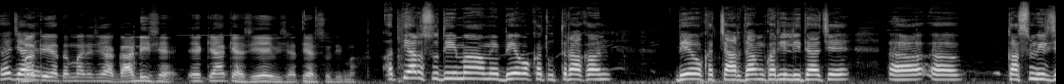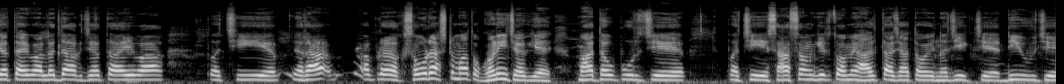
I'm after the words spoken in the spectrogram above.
બાકી તમારી જે આ ગાડી છે એ ક્યાં ક્યાં જઈ આવી છે અત્યાર સુધીમાં? અત્યાર સુધીમાં અમે બે વખત ઉત્તરાખંડ બે વખત ચારધામ કરી લીધા છે. કાશ્મીર જતા આવ્યા લદ્દાખ જતા આવ્યા પછી આપણે સૌરાષ્ટ્રમાં તો ઘણી જગ્યાએ. માધવપુર છે પછી સાસણગીર તો અમે હાલતા જતા હોય નજીક છે દીવ છે.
